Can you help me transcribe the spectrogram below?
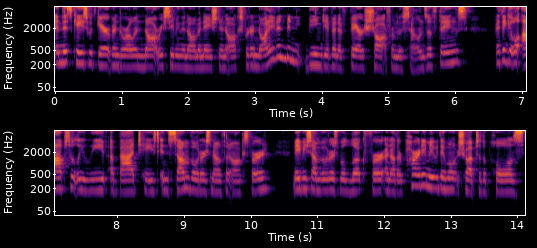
In this case, with Gerrit Van Dorland not receiving the nomination in Oxford and not even been, being given a fair shot from the sounds of things, I think it will absolutely leave a bad taste in some voters' mouth in Oxford. Maybe some voters will look for another party, maybe they won't show up to the polls.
